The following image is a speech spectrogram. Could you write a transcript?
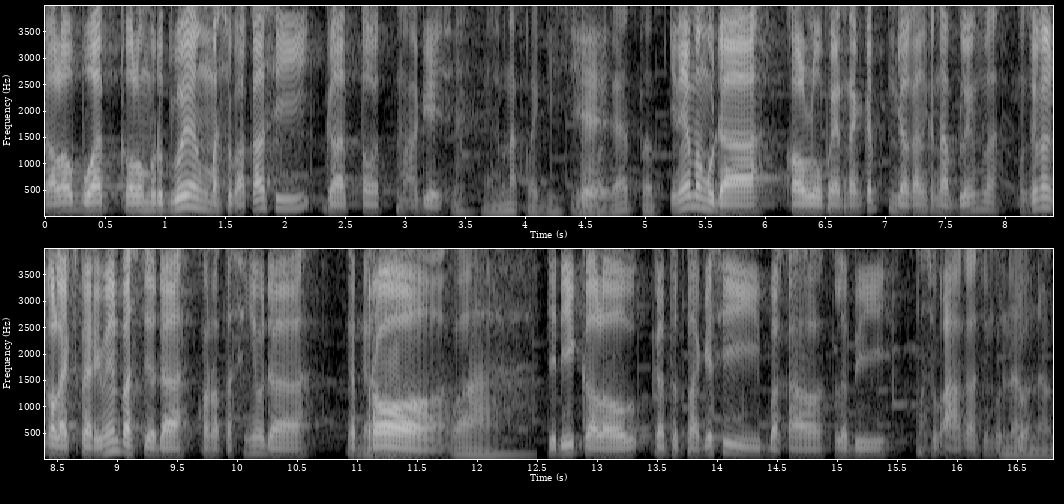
Kalau buat kalau menurut gue yang masuk akal sih Gatot mage sih. Enak lagi. Iya. Kenapa Gatot? Ini emang udah kalau lu pengen ranked nggak akan kena blame lah. Maksudnya kan kalau eksperimen pasti udah konotasinya udah ngetrol. Wah, Jadi kalau Gatot Mage sih bakal lebih masuk akal sih menurut benar.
